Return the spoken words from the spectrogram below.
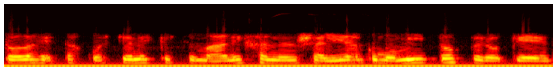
todas estas cuestiones que se manejan en realidad como mitos, pero que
